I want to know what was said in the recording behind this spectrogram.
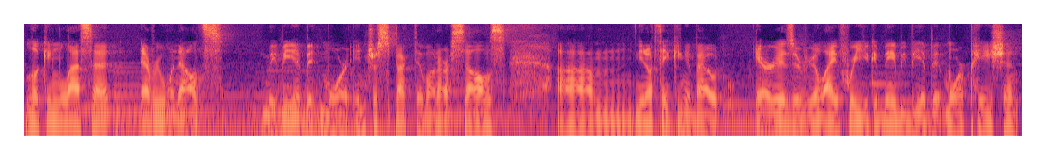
looking less at everyone else. Maybe a bit more introspective on ourselves um, you know, thinking about areas of your life where you could maybe be a bit more patient.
